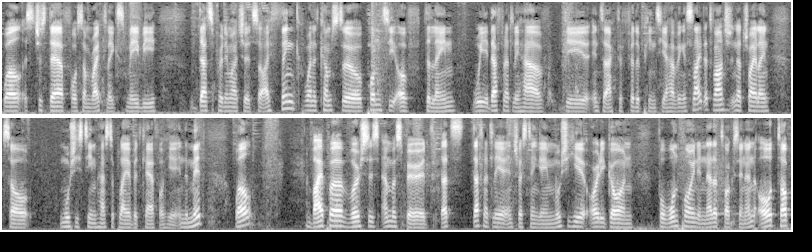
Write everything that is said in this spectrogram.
well, it's just there for some right clicks maybe, that's pretty much it. So I think when it comes to potency of the lane, we definitely have the interactive Philippines here having a slight advantage in the tri lane, so Mushi's team has to play a bit careful here. In the mid, well, Viper versus Ember Spirit, that's definitely an interesting game. Mushi here already going for one point in Nether Toxin. And oh, top,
